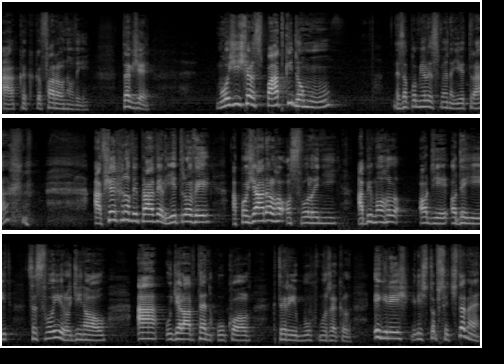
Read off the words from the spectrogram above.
a k, k faraonovi. Takže Mojžíš šel zpátky domů, nezapomněli jsme na Jitra, a všechno vyprávěl Jitrovi a požádal ho o svolení, aby mohl odejít se svojí rodinou a udělat ten úkol, který Bůh mu řekl. I když, když to přečteme,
